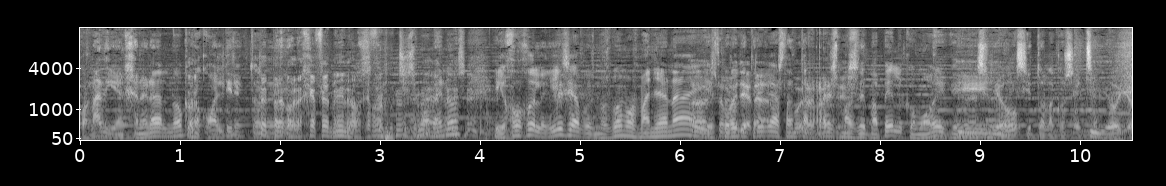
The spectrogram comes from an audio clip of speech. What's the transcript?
con nadie en general, ¿no? Pero con el director. Pero de- con el jefe menos. Con el jefe muchísimo menos. Y Jojo de la Iglesia, pues nos vemos mañana Ah, y espero que traigas tantas resmas de papel como hoy, que es un éxito la cosecha. Y yo, yo.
